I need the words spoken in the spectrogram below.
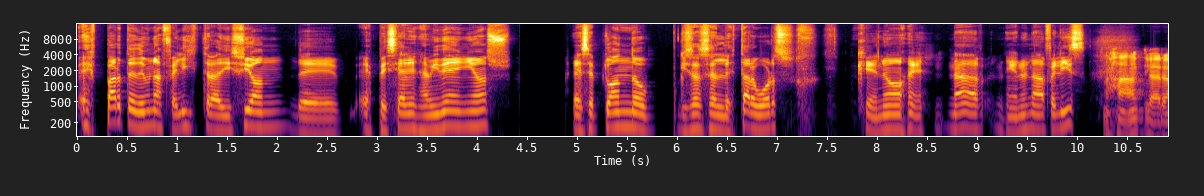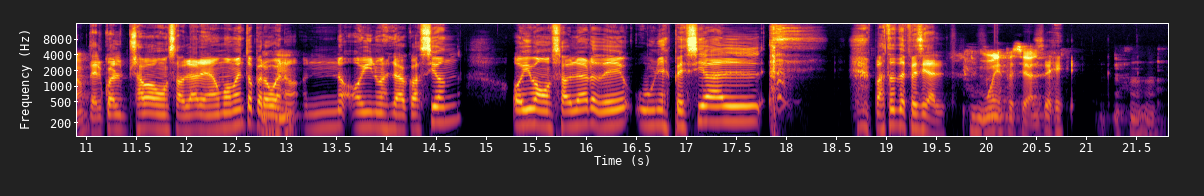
es parte de una feliz tradición de especiales navideños, exceptuando quizás el de Star Wars, que no es nada, que no es nada feliz, Ajá, claro. del cual ya vamos a hablar en algún momento, pero bueno, no- hoy no es la ocasión. Hoy vamos a hablar de un especial bastante especial. Muy especial. sí.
